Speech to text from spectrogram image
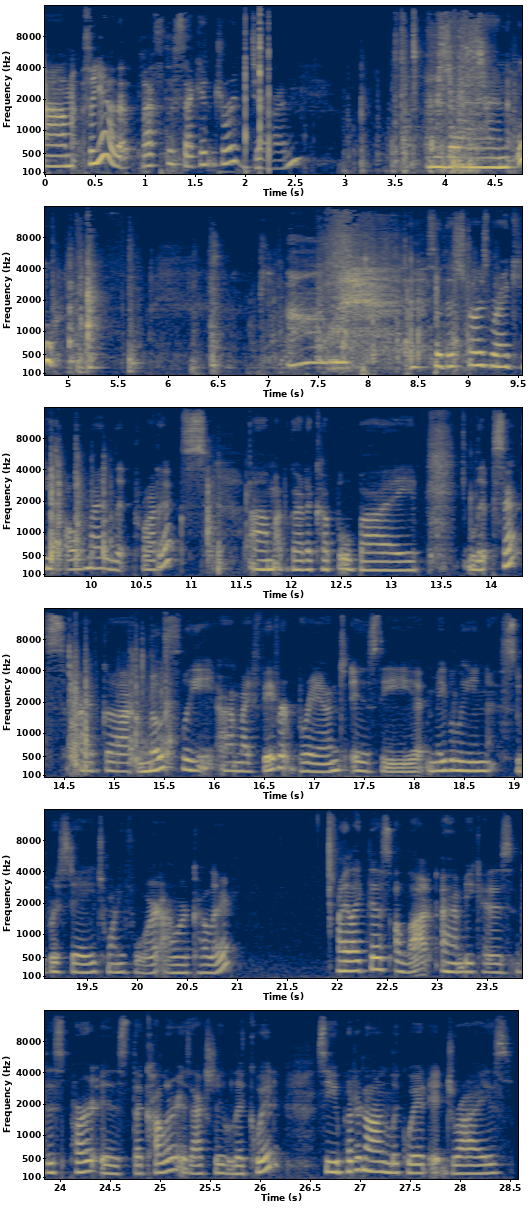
um, so yeah, that, that's the second drawer done. And then, oh, So this drawer is where I keep all of my lip products. Um, I've got a couple by Lip sets. I've got mostly, uh, my favorite brand is the Maybelline Superstay 24 Hour Color. I like this a lot um, because this part is, the color is actually liquid. So you put it on liquid, it dries.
